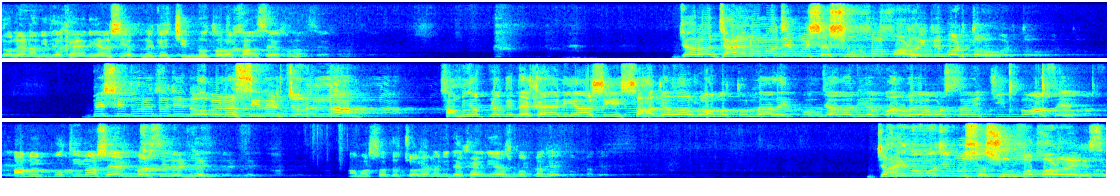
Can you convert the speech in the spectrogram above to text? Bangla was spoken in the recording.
চলেন, আমি দেখায় নিয়ে আসি, আপনাকে চিহ্ন তো রাখা আছে এখনও। যারা জায়নমাজে বৈশা সুরমা পার হইতে পারত, বেশি দূরে তো যেতে হবে না, সিলেট চলেন না। আমি আপনাকে দেখায় নিয়ে আসি, শাহজালাল রহমতুল্লাহ আলাই কোন জায়গা দিয়ে পার হয়ে উঠছে, ওই চিহ্ন আছে। আমি প্রতি মাসে একবার সিলেট যাই। আমার সাথে চলেন, আমি দেখায় নিয়ে আসব আপনাকে। জায়নমাজি বৈশা সুরমা পার হয়ে গেছে।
